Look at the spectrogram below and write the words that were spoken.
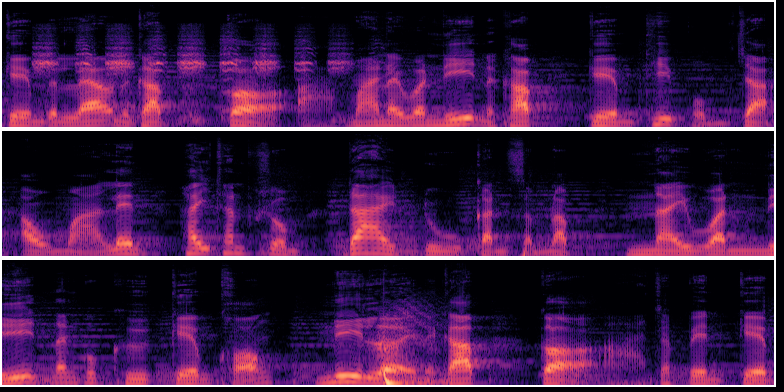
เกมกันแล้วนะครับ ก็มาในวันนี้นะครับ เกมที่ผมจะเอามาเล่นให้ท่านผู้ชมได้ดูกันสำหรับในวันนี้นั่นก็คือเกมของนี่เลยนะครับก็อาจจะเป็นเกม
